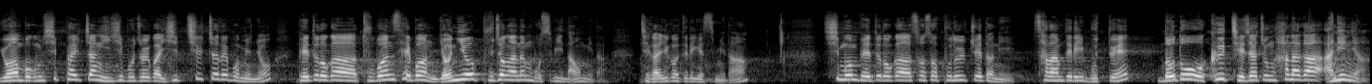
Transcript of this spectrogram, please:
요한복음 18장 25절과 27절을 보면요. 베드로가 두 번, 세 번 연이어 부정하는 모습이 나옵니다. 제가 읽어 드리겠습니다. 시몬 베드로가 서서 불을 쬐더니 사람들이 묻되 너도 그 제자 중 하나가 아니냐?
